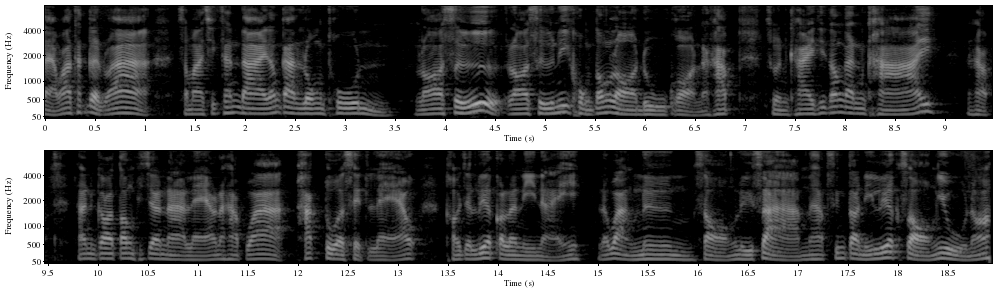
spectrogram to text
แต่ว่าถ้าเกิดว่าสมาชิกท่านใดต้องการลงทุนรอซื้อรอซื้อนี่คงต้องรอดูก่อนนะครับ ส่วนใครที่ต้องการขายนะครับท่านก็ต้องพิจารณาแล้วนะครับว่าพักตัวเสร็จแล้ว เขาจะเลือกกรณีไหน ระหว่าง 1 2 หรือ3นะครับซึ่งตอนนี้เลือก 2 อยู่เนาะ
